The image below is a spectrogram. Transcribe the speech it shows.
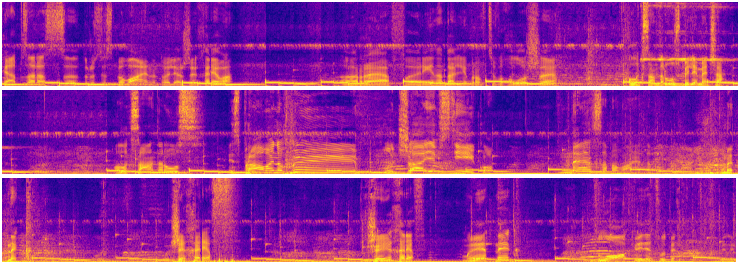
Кеп зараз, е, друзі, збиває Анатолія Жихарєва. Рефері на дальній бровці виголошує Олександр Ус біля м'яча. Олександр Ус із правої ноги влучає в стійку. Не забиває дабл. Митник. Жихарєв. Жихарєв. Митник. Блок від Яцути. Білий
